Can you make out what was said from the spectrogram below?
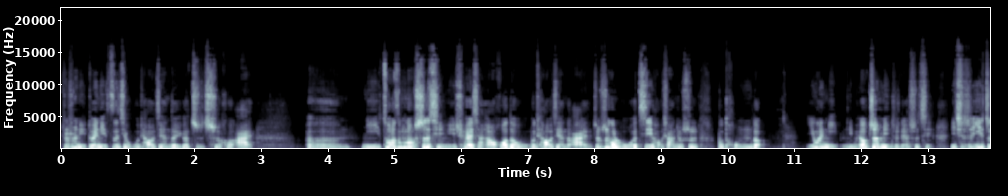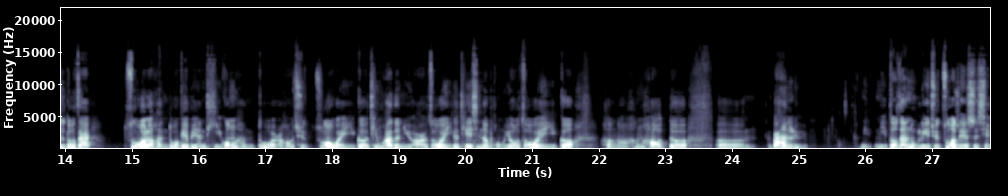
就是你对你自己无条件的一个支持和爱。嗯，你做这么多事情，你却想要获得无条件的爱，就这个逻辑好像就是不通的，因为你你没有证明这件事情，你其实一直都在做了很多，给别人提供很多，然后去作为一个听话的女儿，作为一个贴心的朋友，作为一个很很好的呃伴侣，你你都在努力去做这些事情，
